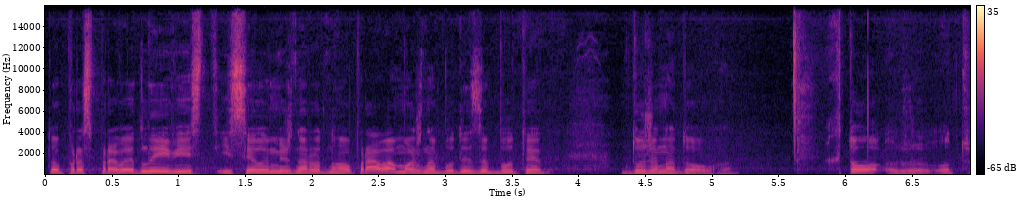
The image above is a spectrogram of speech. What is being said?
то про справедливість і силу міжнародного права можна буде забути дуже надовго. Хто е, от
